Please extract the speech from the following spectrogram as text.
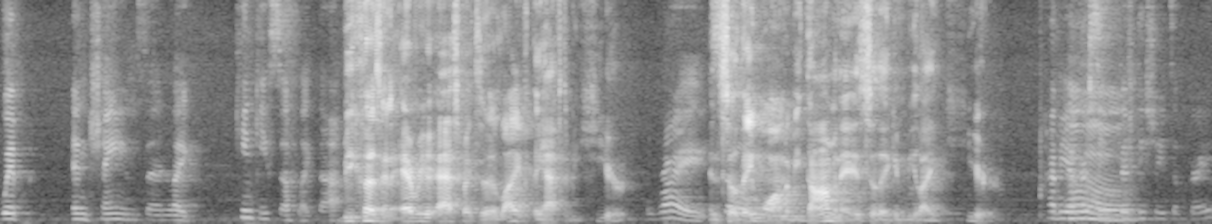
whip and chains and like kinky stuff like that. Because in every aspect of their life, they have to be here. Right. And so, they want to be dominated so they can be like here. Have you ever seen Fifty Shades of Grey?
